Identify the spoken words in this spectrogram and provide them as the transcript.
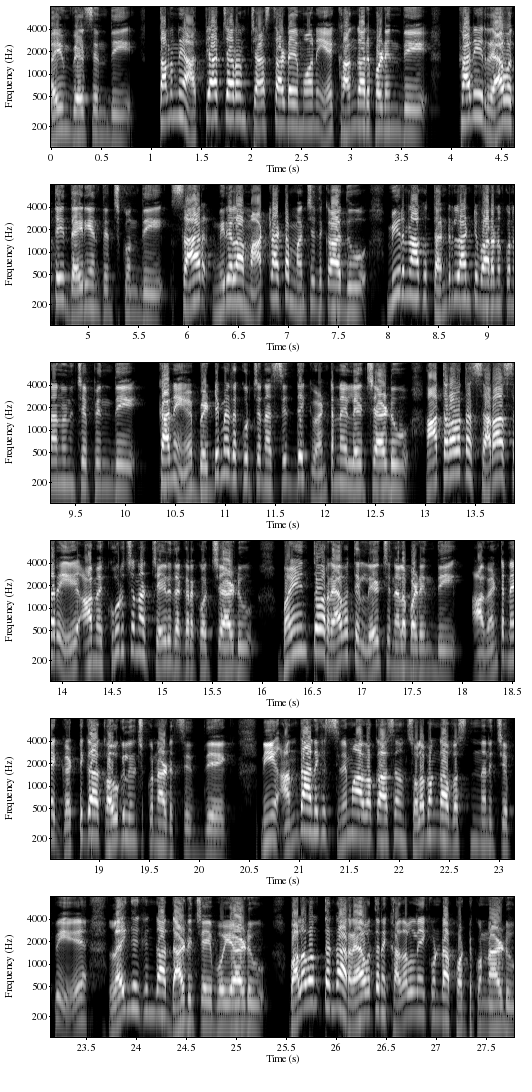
భయం వేసింది. తనని అత్యాచారం చేస్తాడేమో అని కంగారు పడింది. కానీ రేవతి ధైర్యం తెచ్చుకుంది. సార్ మీరు ఇలా మాట్లాడటం మంచిది కాదు. మీరు నాకు తండ్రి లాంటి వారనుకున్నానని చెప్పింది. కానీ బెడ్ మీద కూర్చున్న సిద్దిక్ వెంటనే లేచాడు. ఆ తర్వాత సరాసరి ఆమె కూర్చున్న చైర్ దగ్గరకు వచ్చాడు. భయంతో రేవతి లేచి నిలబడింది. ఆ వెంటనే గట్టిగా కౌగిలించుకున్నాడు సిద్దిక్. నీ అందానికి సినిమా అవకాశం సులభంగా వస్తుందని చెప్పి లైంగికంగా దాడి చేయబోయాడు. బలవంతంగా రేవతిని కదలనీయకుండా పట్టుకున్నాడు.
